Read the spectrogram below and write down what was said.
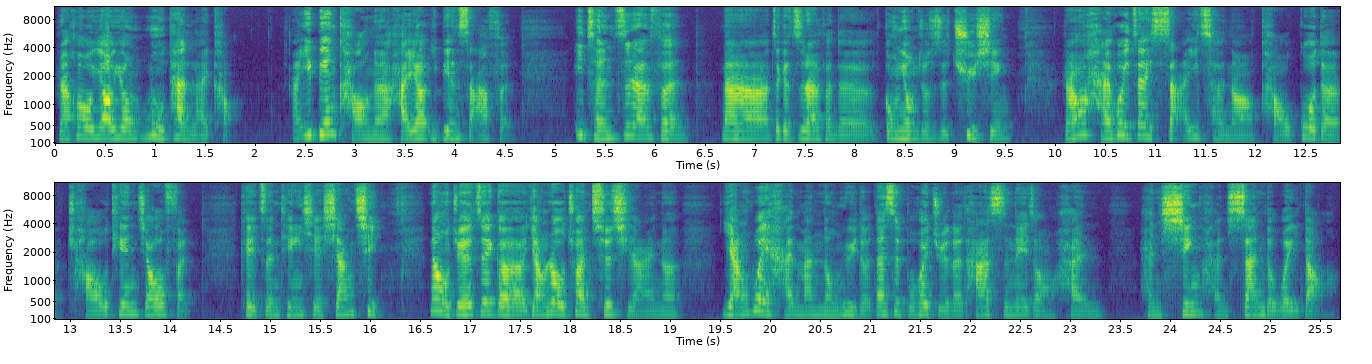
然后要用木炭来烤啊，一边烤呢还要一边撒粉，一层孜然粉，那这个孜然粉的功用就是去腥，然后还会再撒一层哦烤过的朝天椒粉。可以增添一些香气。那我觉得这个羊肉串吃起来呢，羊味还蛮浓郁的，但是不会觉得它是那种很很腥很膻的味道。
